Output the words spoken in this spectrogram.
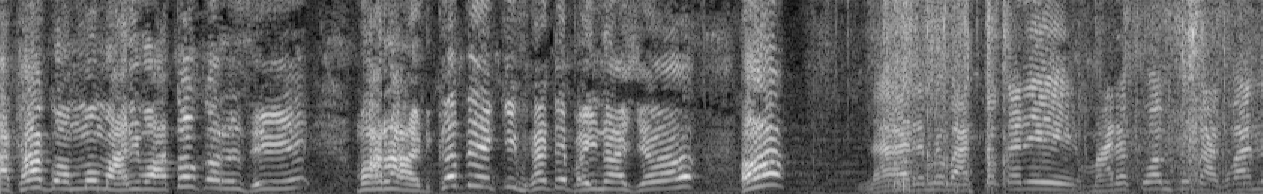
આખા ગામમાં મારી વાતો કરે છે. મારા હડકત એકી ફેટે ભાઈ ના છે. હા? ના અરે મેં વાત તો કરી. મારે કોમ છે ભગવાન?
